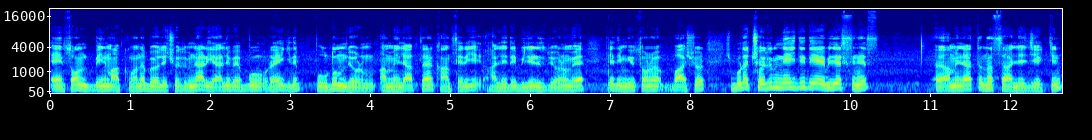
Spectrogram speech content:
en son benim aklıma da böyle çözümler geldi ve buraya gidip buldum diyorum. Ameliyatla kanseri halledebiliriz diyorum ve dediğim gibi sonra başlıyor. Şimdi burada çözüm neydi diyebilirsiniz. E, ameliyatta nasıl halledecektin?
